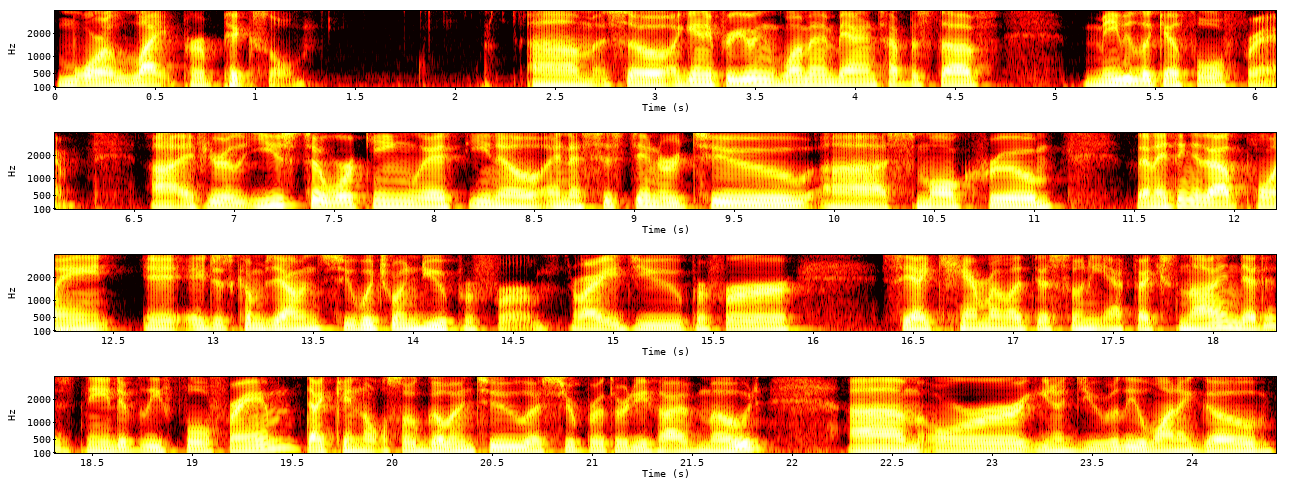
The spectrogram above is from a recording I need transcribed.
more light per pixel. Um, so again, if you're doing one man band type of stuff, maybe look at full frame. Uh, if you're used to working with, you know, an assistant or two, uh, small crew, then I think at that point it, it just comes down to which one do you prefer, right? Do you prefer, say, a camera like the Sony FX9 that is natively full frame that can also go into a Super 35 mode, um, or you know, do you really want to go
